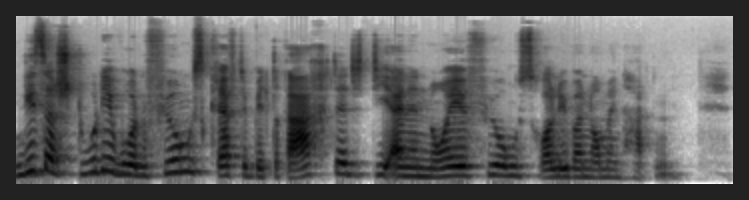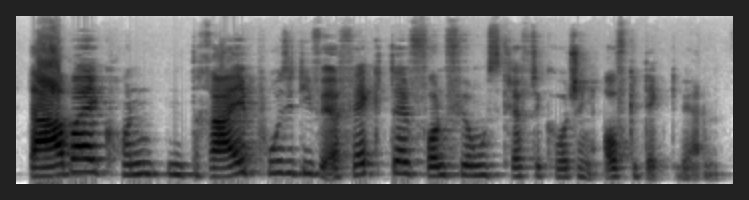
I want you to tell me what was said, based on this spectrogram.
In dieser Studie wurden Führungskräfte betrachtet, die eine neue Führungsrolle übernommen hatten. Dabei konnten drei positive Effekte von Führungskräfte-Coaching aufgedeckt werden.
